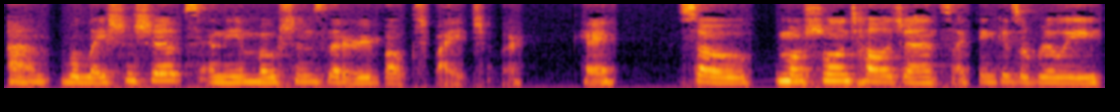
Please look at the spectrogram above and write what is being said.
um, relationships and the emotions that are evoked by each other. Okay. So emotional intelligence, I think, is a really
